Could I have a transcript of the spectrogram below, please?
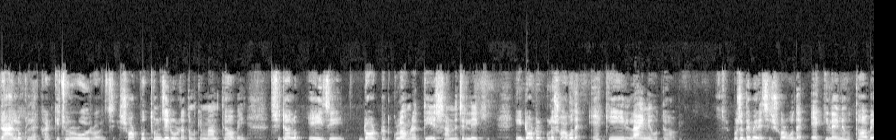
ডায়ালগ লেখার কিছু রুল রয়েছে। সর্বপ্রথম যে রুলটা তোমাকে মানতে হবে, সেটা হলো এই যে ডট ডটগুলো আমরা দিয়ে সামনে যে লেখি, এই ডট ডটগুলো সর্বদা একই লাইনে হতে হবে। বুঝতে পেরেছি? সর্বদা একই লাইনে হতে হবে।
